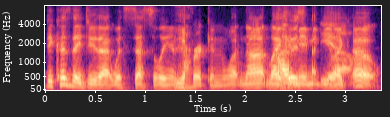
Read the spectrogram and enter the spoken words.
Because they do that with Cecily and Yeah. Frick and whatnot, like I it was- made me be yeah. like, oh,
